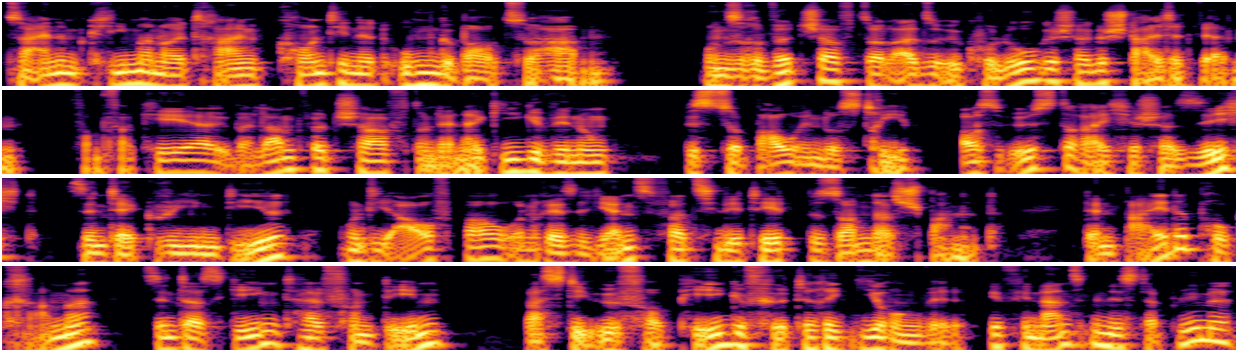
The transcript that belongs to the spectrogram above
zu einem klimaneutralen Kontinent umgebaut zu haben. Unsere Wirtschaft soll also ökologischer gestaltet werden, vom Verkehr über Landwirtschaft und Energiegewinnung bis zur Bauindustrie. Aus österreichischer Sicht sind der Green Deal und die Aufbau- und Resilienzfazilität besonders spannend, denn beide Programme sind das Gegenteil von dem, was die ÖVP geführte Regierung will. Ihr Finanzminister Blümel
